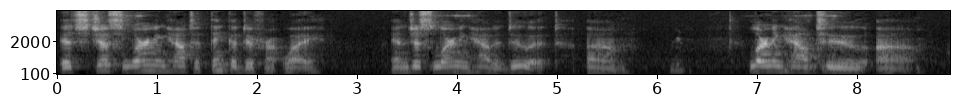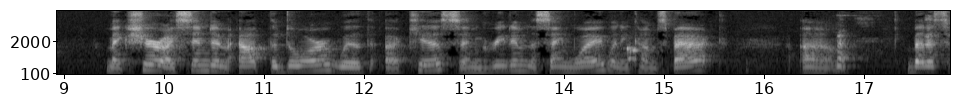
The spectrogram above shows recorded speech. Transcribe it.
It's just learning how to think a different way, and just learning how to do it. Um, learning how to. Uh, make sure I send him out the door with a kiss and greet him the same way when he comes back. Um, but it's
